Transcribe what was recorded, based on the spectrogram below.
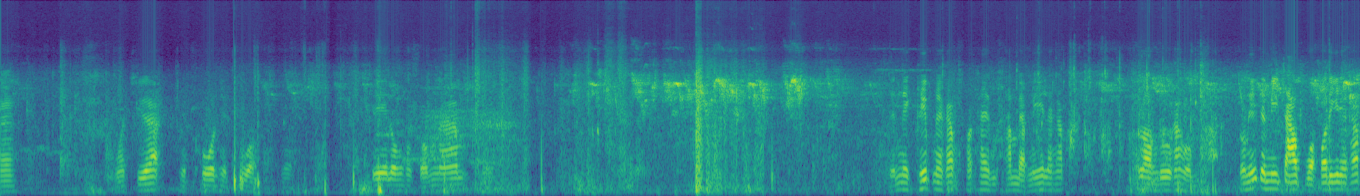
นะหัวเชื้อเห็ดโคนเห็ดพวกเทลงผสมน้ำเห็นในคลิปนะครับเขาให้ทำแบบนี้แหละครับ ลองดูครับผม ตรงนี้จะมีจาวปวกพอดีเลยครับ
